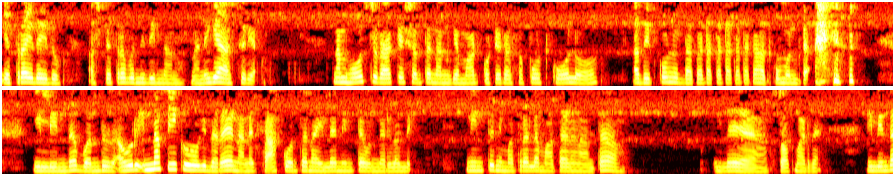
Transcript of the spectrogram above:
ಎತ್ತರ ಇದೆ ಇದು. ಅಷ್ಟು ಎತ್ತರ ಬಂದಿದ್ದೀನಿ ನಾನು. ನನಗೆ ಆಶ್ಚರ್ಯ. ನಮ್ಮ ಹೋಸ್ಟ್ ರಾಕೇಶ್ ಅಂತ ನನಗೆ ಮಾಡಿಕೊಟ್ಟಿರೋ ಸಪೋರ್ಟ್ ಕೋಲು ಅದು ಇಟ್ಕೊಂಡು ಡಕ ಟಕ ಟಕ ಟಕ ಹತ್ಕೊಂಡ್ಬಂದ್ಬಿಟ್ಟೆ ಇಲ್ಲಿಂದ ಬಂದು, ಅವರು ಇನ್ನೂ ಪೀಕು ಹೋಗಿದ್ದಾರೆ. ನನಗೆ ಸಾಕು ಅಂತ ನಾನು ಇಲ್ಲೇ ನಿಂತೆ ಒಂದು ನಿಂತು ನಿಮ್ಮ ಹತ್ರ ಎಲ್ಲ ಮಾತಾಡೋಣ ಅಂತ ಇಲ್ಲೇ ಸ್ಟಾಪ್ ಮಾಡಿದೆ. ಇಲ್ಲಿಂದ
